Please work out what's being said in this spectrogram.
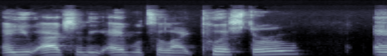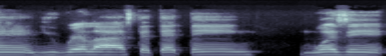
and you actually able to like push through and you realize that that thing wasn't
